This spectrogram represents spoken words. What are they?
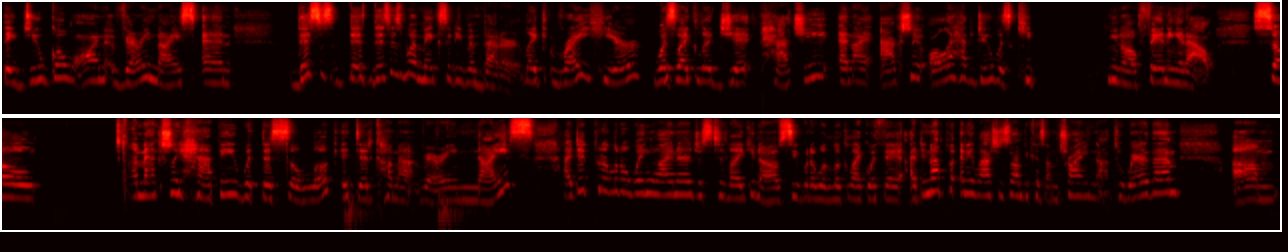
They do go on very nice and this is this, this is what makes it even better. Like right here was like legit patchy and I actually all I had to do was keep you know fanning it out. So I'm actually happy with this look. It did come out very nice. I did put a little wing liner just to like, you know, see what it would look like with it. I did not put any lashes on because I'm trying not to wear them. Um,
